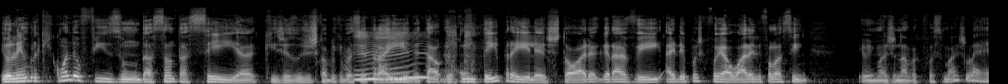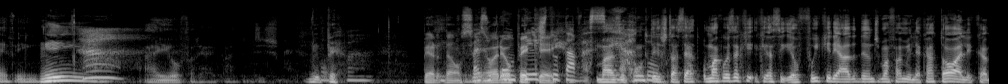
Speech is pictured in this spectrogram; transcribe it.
Eu lembro que quando eu fiz um da Santa Ceia, que Jesus descobre que vai ser traído e tal, eu contei pra ele a história, gravei. Aí depois que foi ao ar, ele falou assim: Eu imaginava que fosse mais leve, hein? Aí eu falei, per- Perdão, Mas senhor, o eu contexto pequei. tava certo. Mas o contexto tá certo. Uma coisa que, que, assim, eu fui criado dentro de uma família católica,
